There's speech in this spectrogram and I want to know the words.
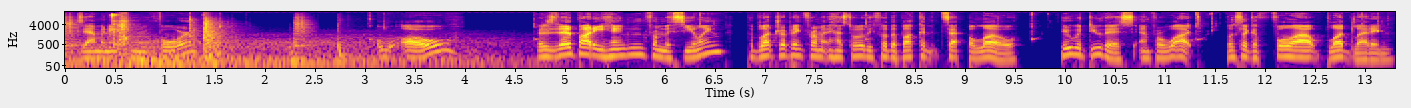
Examination room 4. Oh, oh. There's a dead body hanging from the ceiling. The blood dripping from it has totally filled the bucket set below. Who would do this, and for what? Looks like a full-out bloodletting.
